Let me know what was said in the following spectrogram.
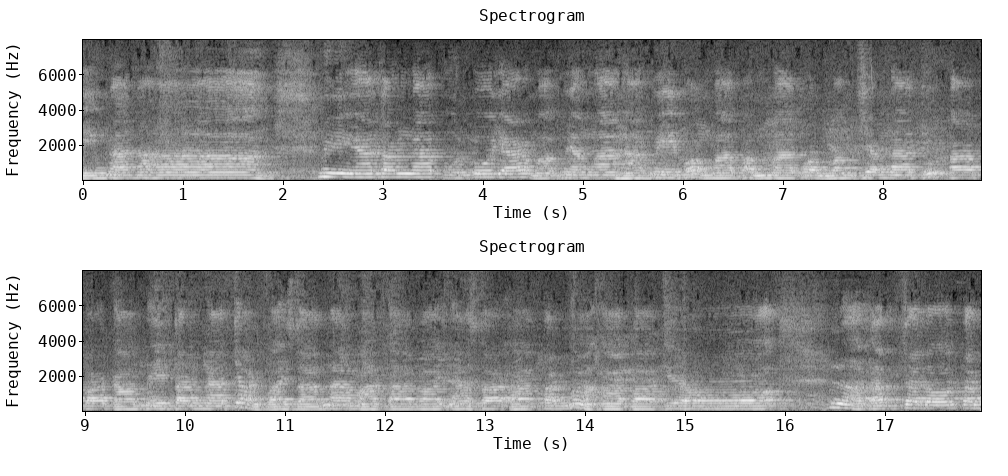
ยิงนานา มีอาตังนาปุตตุยามาเมียงมาหากมีพ่อมาพัมมาพ่อมังเชียงนาจุอาปากามีตังนาจ้างฝ่ายสานามาตารายนาสะอาตังมาอาตาเจียวนาตัดสะดอตัง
